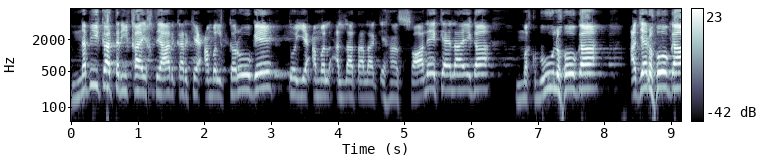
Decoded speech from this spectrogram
نبی کا طریقہ اختیار کر کے عمل کرو گے تو یہ عمل اللہ تعالی کے ہاں صالح کہلائے گا، مقبول ہوگا، اجر ہوگا،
